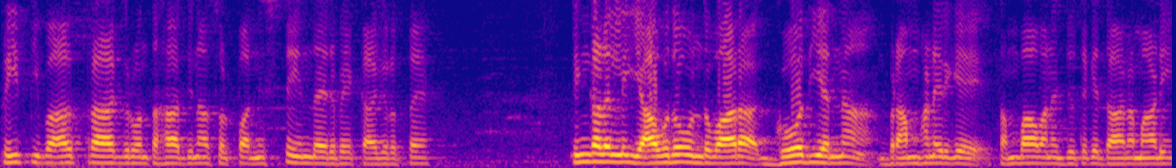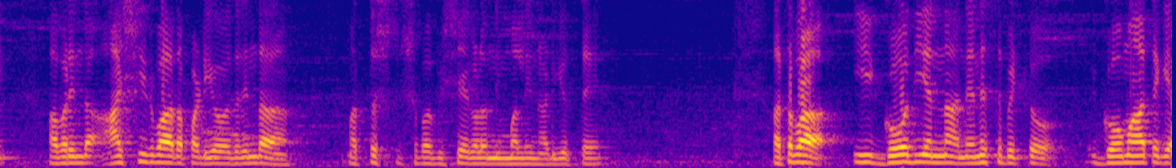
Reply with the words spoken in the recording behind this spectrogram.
ಪ್ರೀತಿ ಆಗಿರುವಂತಹ ದಿನ ಸ್ವಲ್ಪ ನಿಷ್ಠೆಯಿಂದ ಇರಬೇಕಾಗಿರುತ್ತೆ. ತಿಂಗಳಲ್ಲಿ ಯಾವುದೋ ಒಂದು ವಾರ ಗೋಧಿಯನ್ನು ಬ್ರಾಹ್ಮಣರಿಗೆ ಸಂಭಾವನೆ ಜೊತೆಗೆ ದಾನ ಮಾಡಿ ಅವರಿಂದ ಆಶೀರ್ವಾದ ಪಡೆಯೋದರಿಂದ ಮತ್ತಷ್ಟು ಶುಭ ವಿಷಯಗಳು ನಿಮ್ಮಲ್ಲಿ ನಡೆಯುತ್ತೆ. ಅಥವಾ ಈ ಗೋಧಿಯನ್ನು ನೆನೆಸಿಬಿಟ್ಟು ಗೋಮಾತೆಗೆ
